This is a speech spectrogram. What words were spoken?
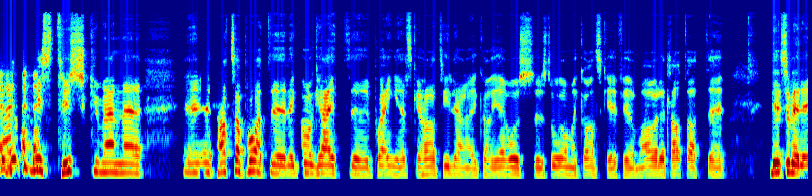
Visst tysk, men jeg satser på at det går greit på engelsk. Jeg har tidligere karriere hos store amerikanske firmaer. og Det er klart at det som er det,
